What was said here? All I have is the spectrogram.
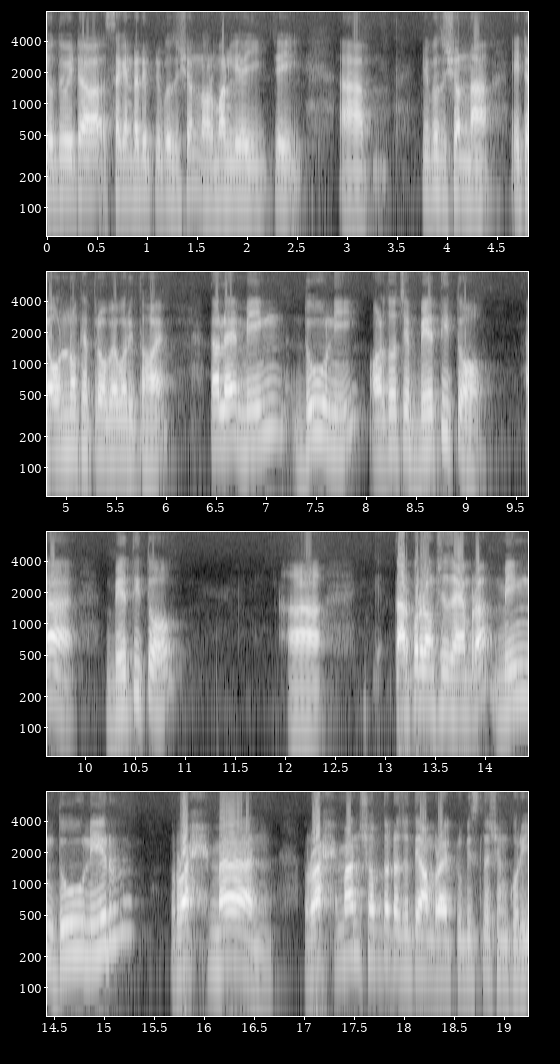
যদিও এটা সেকেন্ডারি প্রিপোজিশন নর্মালি এই যেই প্রিপোজিশন না এটা অন্য ক্ষেত্রেও ব্যবহৃত হয়। তাহলে মিং দুনি অর্থ হচ্ছে ব্যতীত। হ্যাঁ ব্যতীত তারপরের অংশে যাই আমরা মিং দুনির রহমান। রহমান শব্দটা যদি আমরা একটু বিশ্লেষণ করি।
